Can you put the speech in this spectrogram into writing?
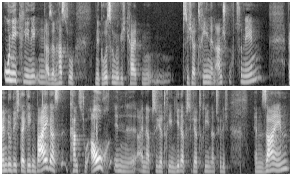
Unikliniken, also dann hast du eine größere Möglichkeit, Psychiatrien in Anspruch zu nehmen. Wenn du dich dagegen weigerst, kannst du auch in äh, einer Psychiatrie, in jeder Psychiatrie natürlich ähm, sein,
